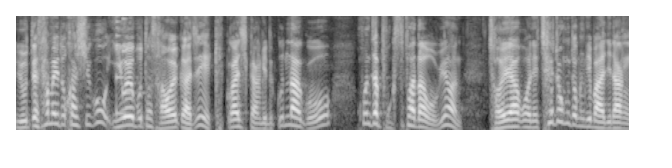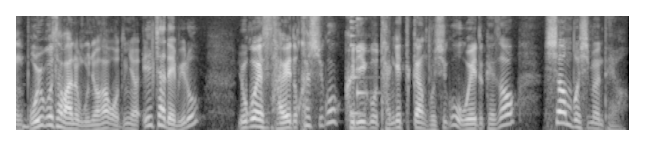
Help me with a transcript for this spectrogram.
요때 3회독 하시고 2월부터 4월까지 객관식 강의도 끝나고 혼자 복습하다 보면 저희 학원이 최종 정리반이랑 모의고사반을 운영하거든요. 1차 대비로 요거에서 4회독 하시고 그리고 단계 특강 보시고 5회독 해서 시험 보시면 돼요.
